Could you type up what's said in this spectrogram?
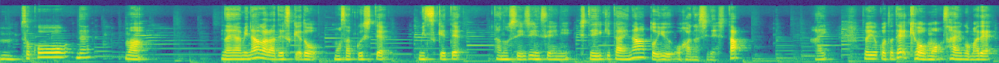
うん、そこをねまあ悩みながらですけど模索して見つけて楽しい人生にしていきたいなというお話でした。はい。ということで今日も最後まで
